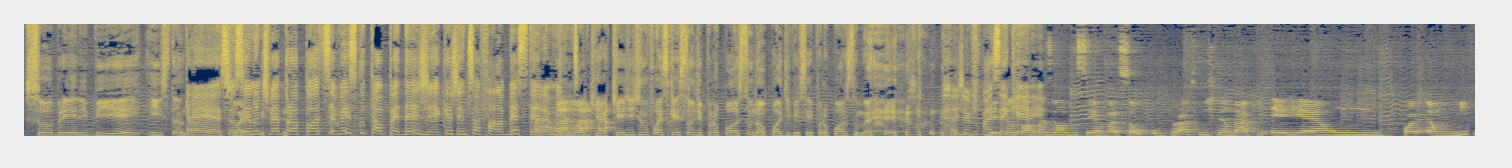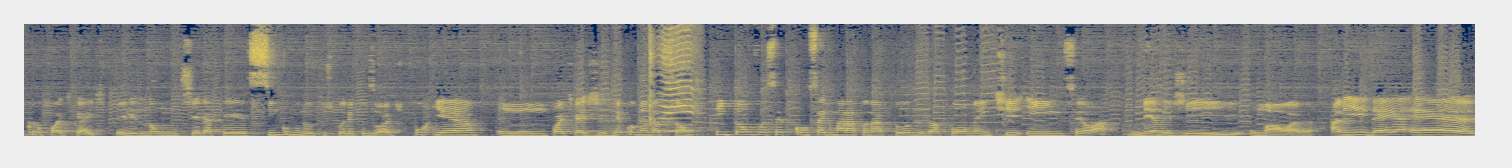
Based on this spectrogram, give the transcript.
sobre NBA e stand-up. É, se Só você aí. não tiver propósito, você vem escutar o PDG, que a gente só fala besteira mesmo. Aqui. Aqui a gente não faz questão de propósito, não. Pode vir sem propósito mesmo. A gente faz Deixa sem eu só querer. fazer uma observação. O próximo stand-up, ele é um, é um micro podcast. Ele não chega a ter cinco minutos por episódio, porque é um podcast de recomendação. Então você consegue maratonar todos atualmente em, sei lá, menos de uma hora. A minha ideia é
